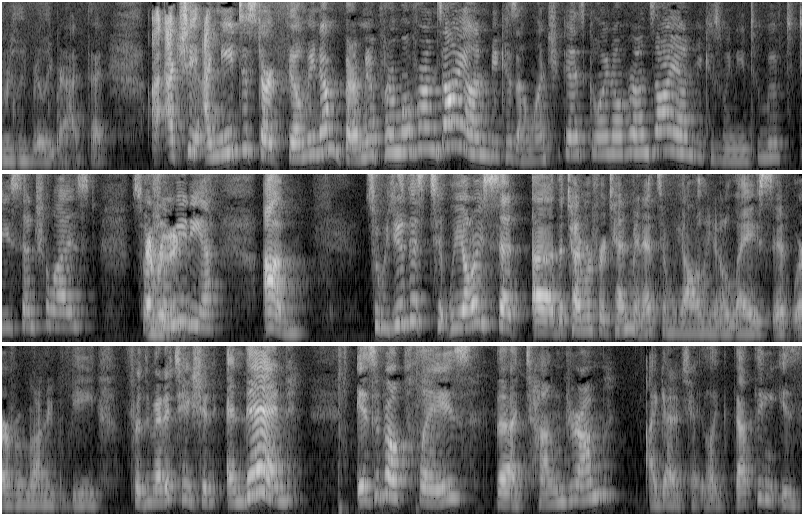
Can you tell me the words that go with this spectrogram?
really, really rad. That I, actually I need to start filming them, but I'm going to put them over on Zion because I want you guys going over on Zion because we need to move to decentralized social Everything. media. Um, so we do this. T- we always set uh, the timer for ten minutes, and we all you know lay, sit wherever we want to be for the meditation, and then Isabel plays the tongue drum. I gotta tell you, like that thing is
